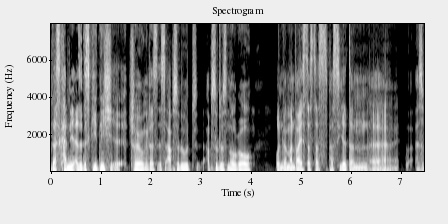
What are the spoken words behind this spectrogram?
das kann, also das geht nicht. Entschuldigung, das ist absolut, absolutes No-Go. Und wenn man weiß, dass das passiert, dann äh, also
